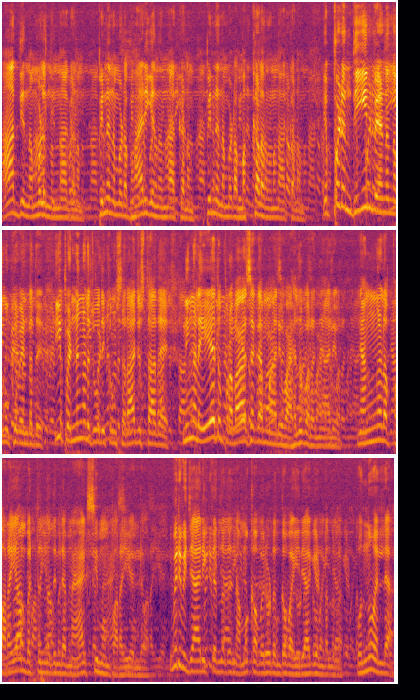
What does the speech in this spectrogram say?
ആദ്യം നമ്മൾ നന്നാകണം. പിന്നെ നമ്മുടെ ഭാര്യ നന്നാക്കണം. പിന്നെ നമ്മുടെ മക്കളെ നന്നാക്കണം. എപ്പോഴും ദീൻ വേണം നമുക്ക് വേണ്ടത്. ഈ പെണ്ണുങ്ങൾ ചോദിക്കും സിറാജ് ഉസ്താദെ നിങ്ങൾ ഏത് പ്രവാചകന്മാര് വഹൽ പറഞ്ഞാലും ഞങ്ങളെ പറയാൻ പറ്റുന്നതിന്റെ മാക്സിമം പറയുമല്ലോ. ഇവർ വിചാരിക്കുന്നത് നമുക്ക് അവരോട് എന്തോ വൈരാഗ്യം ഉണ്ടെന്നുള്ളത്. ഒന്നുമല്ല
